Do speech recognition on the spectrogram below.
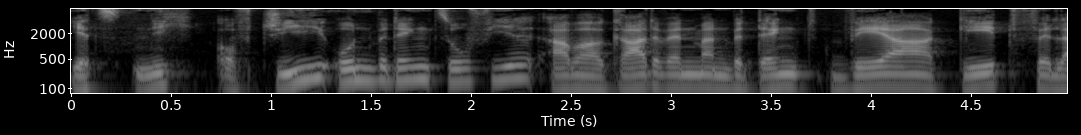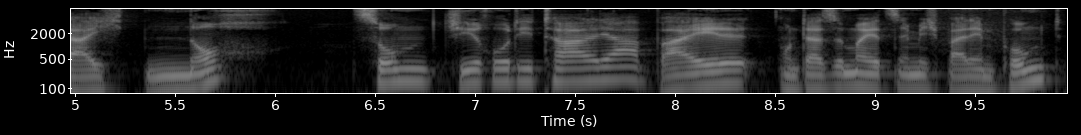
jetzt nicht auf G unbedingt so viel, aber gerade wenn man bedenkt, wer geht vielleicht noch zum Giro d'Italia, weil, und da sind wir jetzt nämlich bei dem Punkt,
